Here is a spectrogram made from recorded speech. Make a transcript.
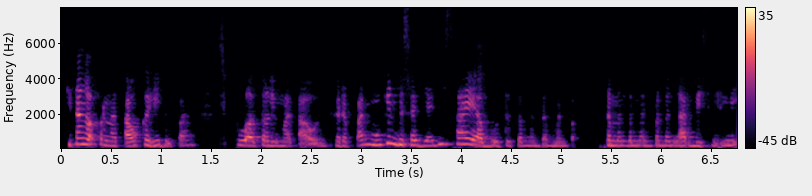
kita nggak pernah tahu kehidupan 10 atau lima tahun ke depan. Mungkin bisa jadi saya butuh teman-teman teman-teman pendengar di sini.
